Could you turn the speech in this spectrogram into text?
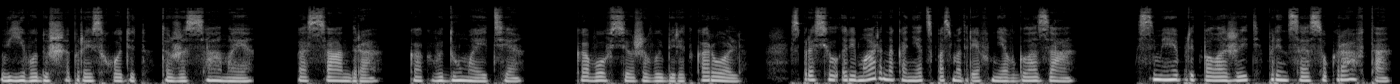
в его душе происходит то же самое. «Кассандра, как вы думаете, кого все же выберет король?» — спросил Римар, наконец посмотрев мне в глаза. «Смею предположить принцессу Крафта».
